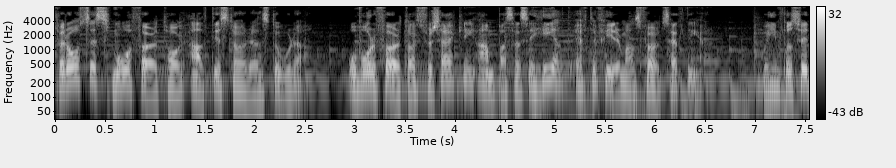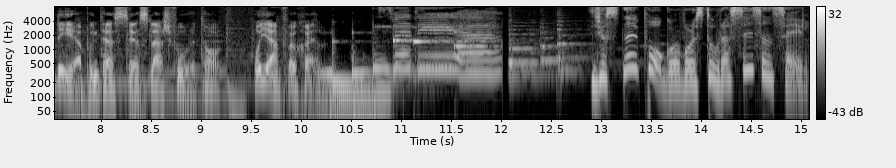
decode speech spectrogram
För oss är små företag alltid större än stora och vår företagsförsäkring anpassar sig helt efter firmans förutsättningar. Gå in på swedea.se företag och jämför själv. Just nu pågår vår stora season sale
